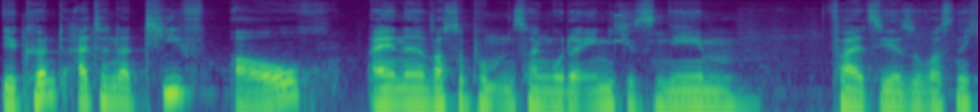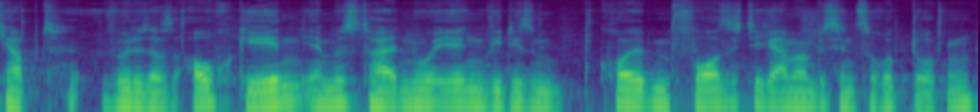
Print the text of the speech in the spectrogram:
Ihr könnt alternativ auch eine Wasserpumpenzange oder ähnliches nehmen. Falls ihr sowas nicht habt, würde das auch gehen. Ihr müsst halt nur irgendwie diesen Kolben vorsichtig einmal ein bisschen zurückdrücken.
